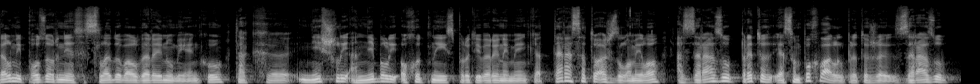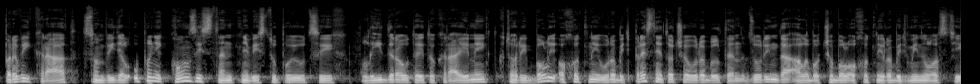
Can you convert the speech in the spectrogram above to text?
veľmi pozorne sledoval verejnú mienku, tak e, nešli a neboli ochotní ísť proti verejnej mienke. Teraz sa to až zlomilo a zrazu, preto ja som pochválil, pretože zrazu prvýkrát som videl úplne konzistentne vystupujúcich lídrov tejto krajiny, ktorí boli ochotní urobiť presne to, čo urobil ten Zurinda, alebo čo bol ochotný robiť v minulosti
